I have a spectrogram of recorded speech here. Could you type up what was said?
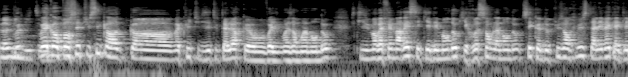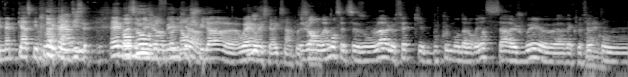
20 minutes. ouais quand on pensait tu sais quand quand Macui tu disais tout à l'heure qu'on voyait de moins en moins Mando ce qui m'aurait fait marrer c'est qu'il y ait des Mando qui ressemblent à Mando tu sais que de plus en plus t'as les mecs avec les mêmes casques et tout et quand Ah ils oui. disent eh Bah, c'est Mando le non je suis là euh, ouais ouais c'est vrai que c'est un peu ça Genre vraiment cette saison-là, le fait qu'il y ait beaucoup de Mandaloriens, ça a joué euh, avec le fait qu'on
